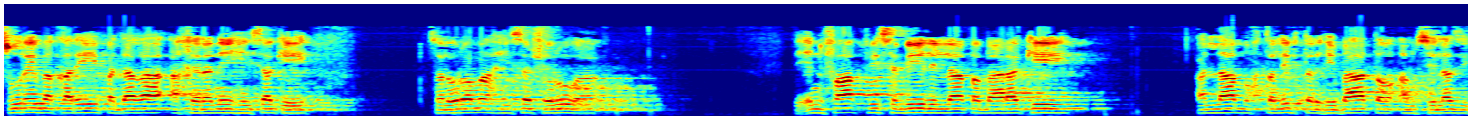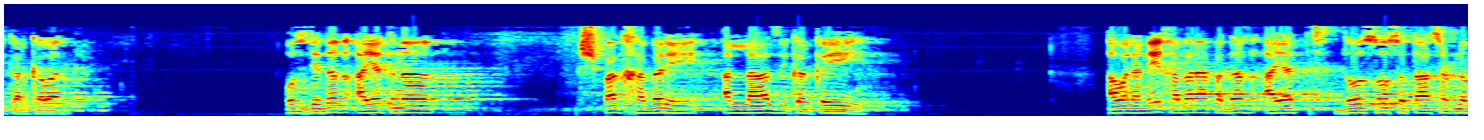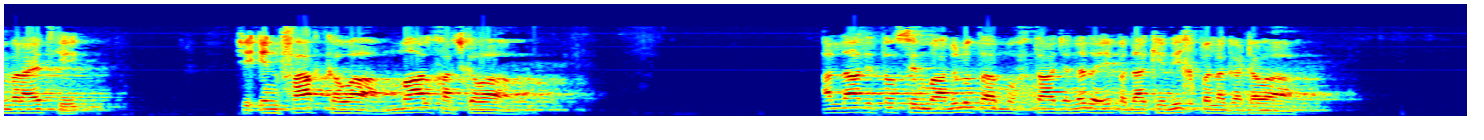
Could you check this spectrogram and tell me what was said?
سوره بقره په دغه اخرنه حصہ کې څلورمه حصہ شروع وا د انفاق فی سبیل الله په بارا کې الله مختلف ترغیبات او امثله ذکر کوا اوس دغه آیتنا شپږ خبره الله ذکر کړي اولنې خبره په دغه آیت 267 نمبر آیت کې چې انفاق کوا مال خرج کوا الله دې تاسو مالونو ته محتاج نه دی پدا کې دی خپل غټوا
